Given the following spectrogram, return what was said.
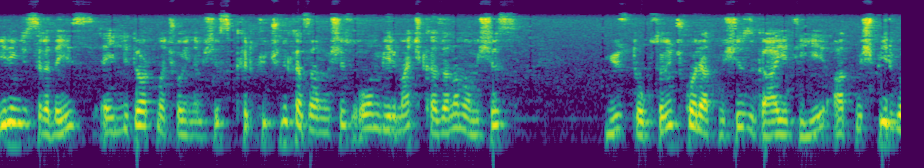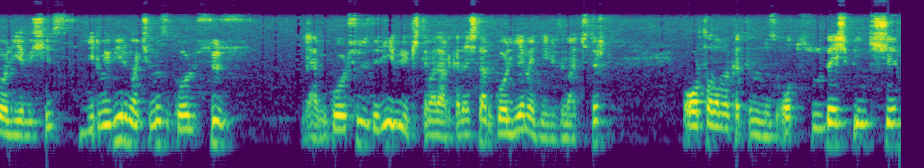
birinci sıradayız. 54 maç oynamışız. 43'ünü kazanmışız. 11 maç kazanamamışız. 193 gol atmışız. Gayet iyi. 61 gol yemişiz. 21 maçımız golsüz. Yani golsüz dediği büyük ihtimal arkadaşlar gol yemediğimiz maçtır. Ortalama katılımımız 35 bin kişi.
